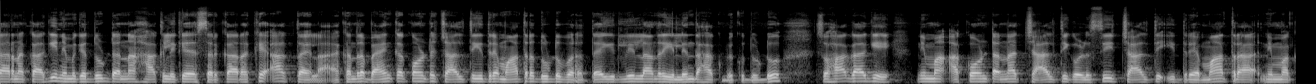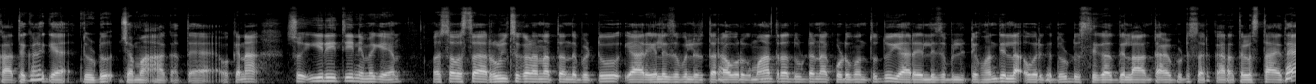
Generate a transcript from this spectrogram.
ಕಾರಣಕ್ಕಾಗಿ ನಿಮಗೆ ದುಡ್ಡನ್ನು ಹಾಕಲಿಕ್ಕೆ ಸರ್ಕಾರಕ್ಕೆ ಆಗ್ತಾ ಇಲ್ಲ. ಯಾಕಂದರೆ ಬ್ಯಾಂಕ್ ಅಕೌಂಟ್ ಚಾಲ್ತಿ ಇದ್ದರೆ ಮಾತ್ರ ದುಡ್ಡು ಬರುತ್ತೆ. ಇರಲಿಲ್ಲ ಅಂದರೆ ಎಲ್ಲಿಂದ ಹಾಕಬೇಕು ದುಡ್ಡು? ಸೊ ಹಾಗಾಗಿ ನಿಮ್ಮ ಅಕೌಂಟನ್ನು ಚಾಲ್ತಿಗೊಳಿಸಿ, ಚಾಲ್ತಿ ಇದ್ದರೆ ಮಾತ್ರ ನಿಮ್ಮ ಖಾತೆಗಳಿಗೆ ದುಡ್ಡು ಜಮಾ ಆಗತ್ತೆ. ಓಕೆನಾ ಸೊ ಈ ರೀತಿ ನಿಮಗೆ ಹೊಸ ಹೊಸ ರೂಲ್ಸ್ಗಳನ್ನು ತಂದುಬಿಟ್ಟು ಯಾರು ಎಲಿಜಿಬಲ್ ಇರ್ತಾರೆ ಅವ್ರಿಗೆ ಮಾತ್ರ ದುಡ್ಡನ್ನು ಕೊಡುವಂಥದ್ದು, ಯಾರು ಎಲಿಜಿಬಿಲಿಟಿ ಹೊಂದಿಲ್ಲ ಅವರಿಗೆ ದುಡ್ಡು ಸಿಗೋದಿಲ್ಲ ಅಂತ ಹೇಳ್ಬಿಟ್ಟು ಸರ್ಕಾರ ತಿಳಿಸ್ತಾ ಇದೆ.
